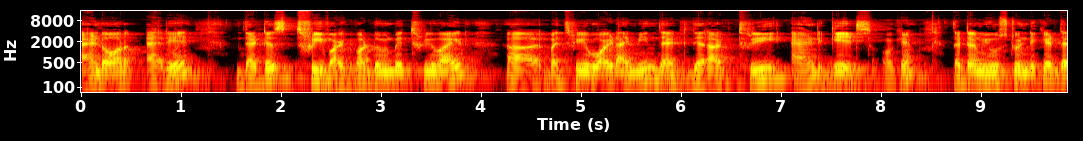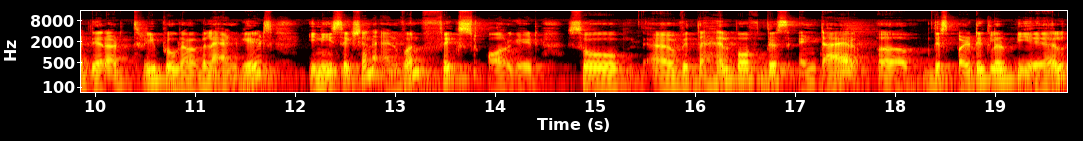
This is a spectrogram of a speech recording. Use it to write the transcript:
and or array that is three wide what do you mean by three wide uh, by three void I mean that there are three AND gates okay? The term used to indicate that there are three programmable AND gates in each section and one fixed OR gate. So uh, with the help of this entire uh, this particular PAL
